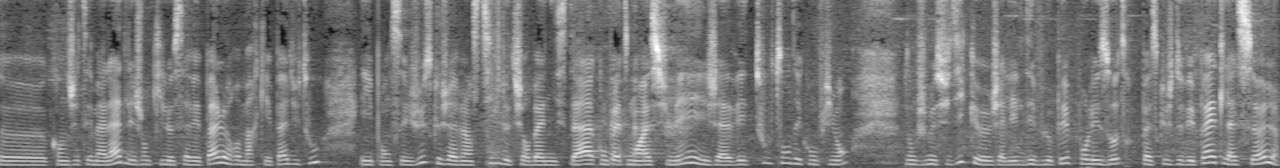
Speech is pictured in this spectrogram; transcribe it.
euh, quand j'étais malade, les gens qui le savaient pas le remarquaient pas du tout et ils pensaient juste que j'avais un style de turbanista complètement assumé et j'avais tout le temps des compliments. Donc je me suis dit que j'allais le développer pour les autres parce que je devais pas être la seule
